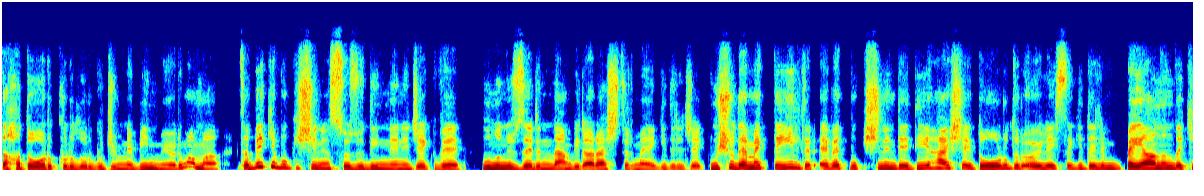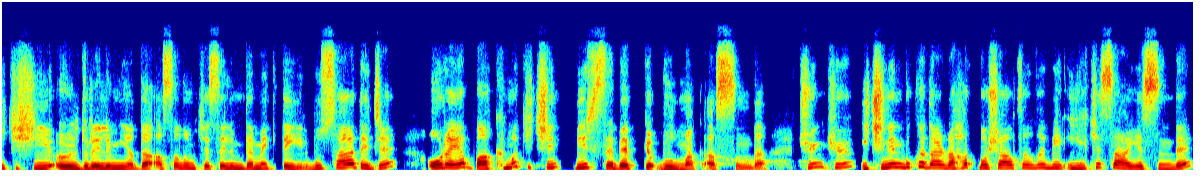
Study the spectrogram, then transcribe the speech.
daha doğru kurulur bu cümle bilmiyorum ama tabii ki bu kişinin sözü dinlenecek ve bunun üzerinden bir araştırmaya gidilecek. Bu şu demek değildir. Evet bu kişinin dediği her şey doğrudur. Öyleyse gidelim beyanındaki kişiyi öldürelim ya da asalım keselim demek değil. Bu sadece oraya bakmak için bir sebep bulmak aslında. Çünkü içinin bu kadar rahat boşaltıldığı bir ilke sayesinde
